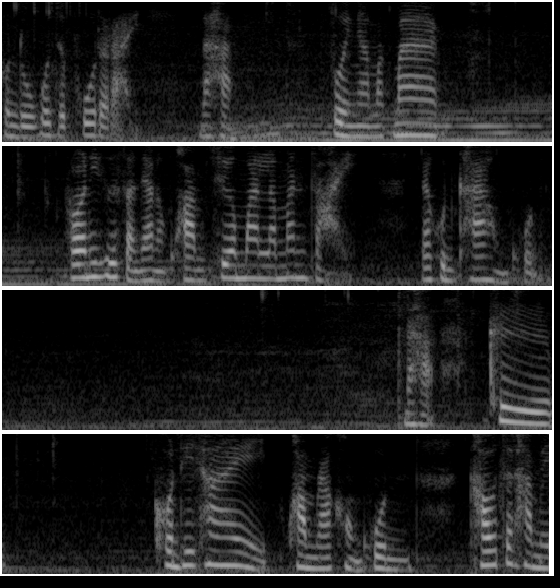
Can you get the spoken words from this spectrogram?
คุณรู้ว่าคุณจะพูดอะไรนะคะ สวยงามมาก ๆ เพราะนี่คือสัญญาณของความเชื่อมั่นและมั่นใจ และคุณค่าของคุณนะคะ คือคนที่ใช่ความรักของคุณ เขาจะทำใน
